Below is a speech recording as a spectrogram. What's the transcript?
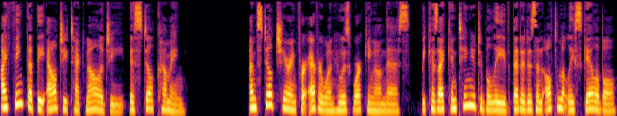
I think that the algae technology is still coming. I'm still cheering for everyone who is working on this, because I continue to believe that it is an ultimately scalable,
